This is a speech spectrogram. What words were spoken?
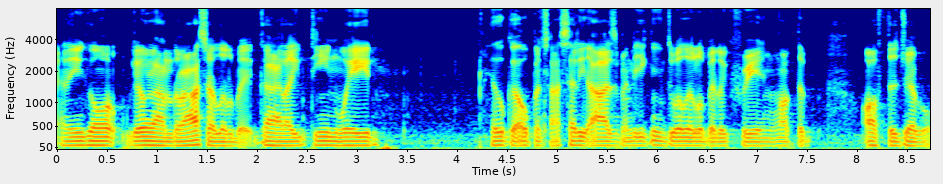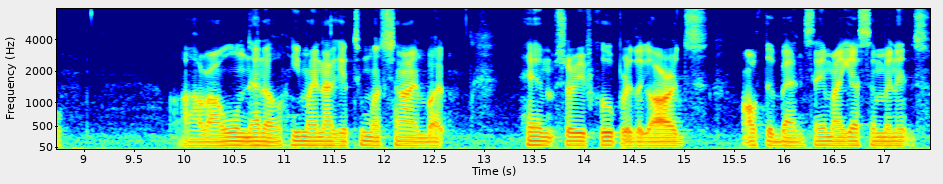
And then you go go down the roster a little bit. Guy like Dean Wade, he'll go open shots. Cedi Osman, he can do a little bit of creating off the off the dribble. Uh, Raul Neto, he might not get too much shine, but him, Sharife Cooper, the guards off the bench, they might get some minutes.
